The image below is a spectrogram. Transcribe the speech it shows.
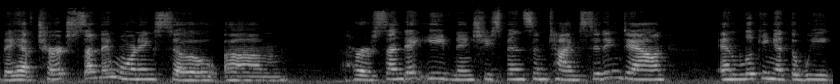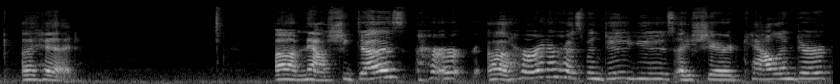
They have church Sunday morning, so um, her Sunday evening, she spends some time sitting down and looking at the week ahead. Um, now she does her uh, her and her husband do use a shared calendar.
